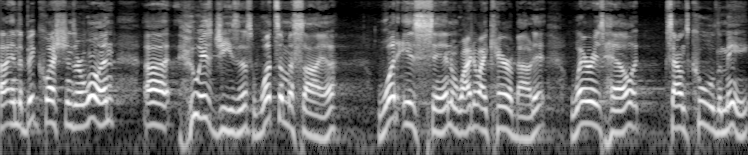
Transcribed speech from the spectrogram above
Uh, and the big questions are one, uh, who is Jesus? What's a Messiah? What is sin? Why do I care about it? Where is hell? It sounds cool to me.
